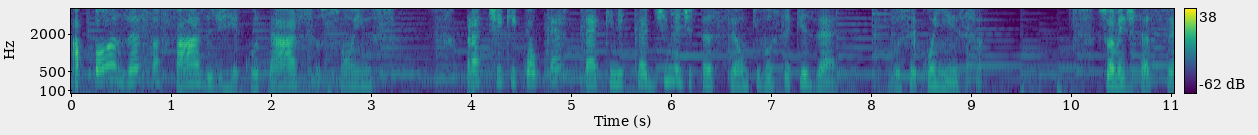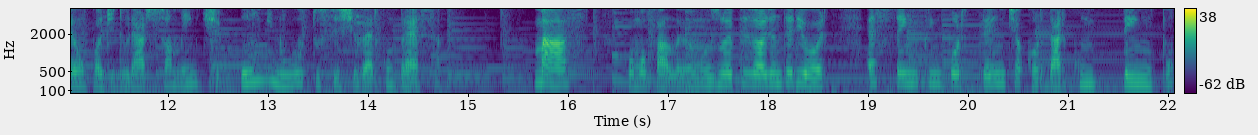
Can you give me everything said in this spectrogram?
Após essa fase de recordar seus sonhos, pratique qualquer técnica de meditação que você quiser, que você conheça. Sua meditação pode durar somente um minuto se estiver com pressa. Mas, como falamos no episódio anterior, é sempre importante acordar com tempo.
